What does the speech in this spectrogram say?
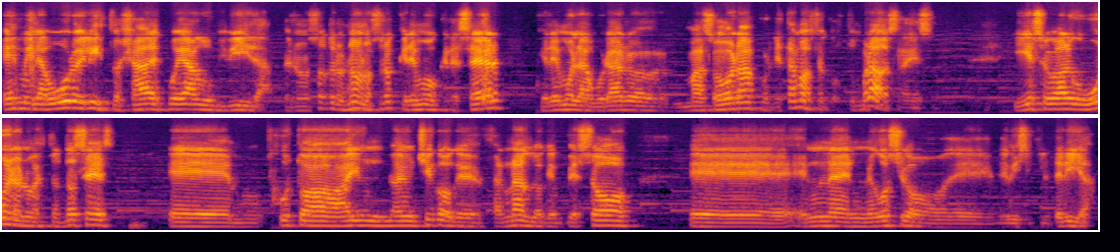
es mi laburo y listo, ya después hago mi vida. Pero nosotros no, nosotros queremos crecer, queremos laburar más horas porque estamos acostumbrados a eso. Y eso es algo bueno nuestro. Entonces, eh, justo hay un, hay un, chico que, Fernando, que empezó eh, en, un negocio de, de, bicicletería.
